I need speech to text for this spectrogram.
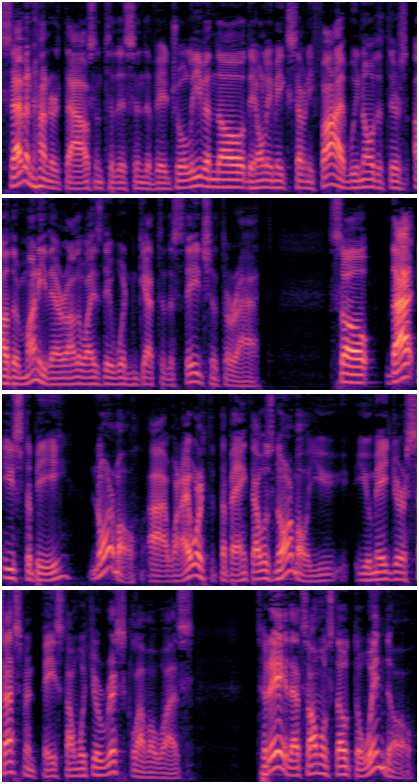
seven hundred thousand to this individual, even though they only make seventy five. We know that there's other money there, otherwise they wouldn't get to the stage that they're at. So that used to be normal. Uh, when I worked at the bank, that was normal. You you made your assessment based on what your risk level was. Today, that's almost out the window.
